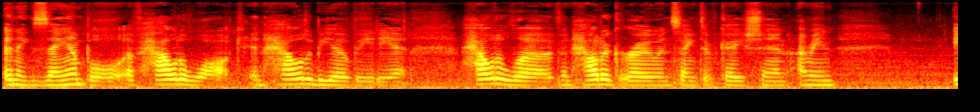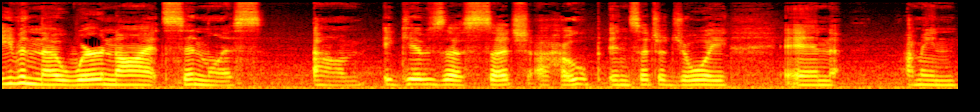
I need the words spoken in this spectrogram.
an example of how to walk and how to be obedient, how to love and how to grow in sanctification. I mean, even though we're not sinless, um, it gives us such a hope and such a joy and, I mean,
